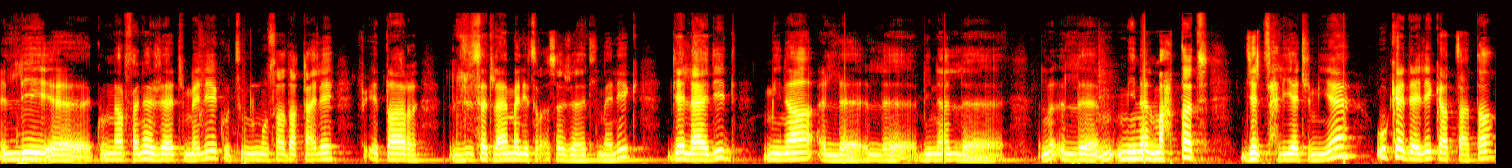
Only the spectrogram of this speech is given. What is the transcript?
اللي آه، كنا رفعناه جلاله الملك وتم المصادقة عليه في إطار الجلسه العامة اللي ترأسها جلاله الملك ديال العديد من من من المحطات ديال تحليات المياه وكذلك تعطى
